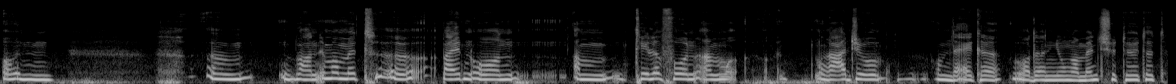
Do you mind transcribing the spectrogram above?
und ähm, waren immer mit äh, beiden Ohren am Telefon, am Radio. Um der Ecke wurde ein junger Mensch getötet.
